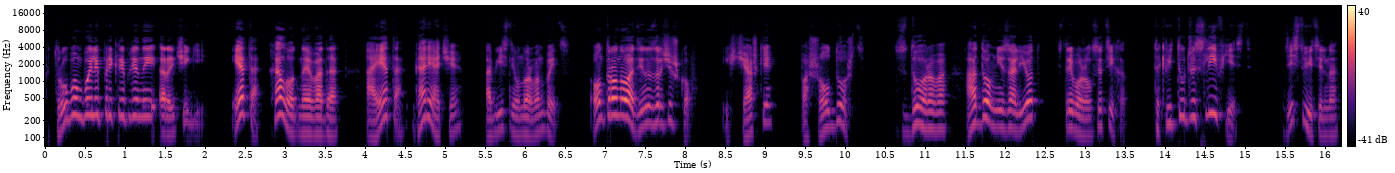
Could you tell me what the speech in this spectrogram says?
К трубам были прикреплены рычаги. Это холодная вода, а это горячая, объяснил Норман Бейтс. Он тронул один из рычажков. Из чашки пошел дождь. Здорово, а дом не зальет? встревожился Тихон. Так ведь тут же слив есть. Действительно,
